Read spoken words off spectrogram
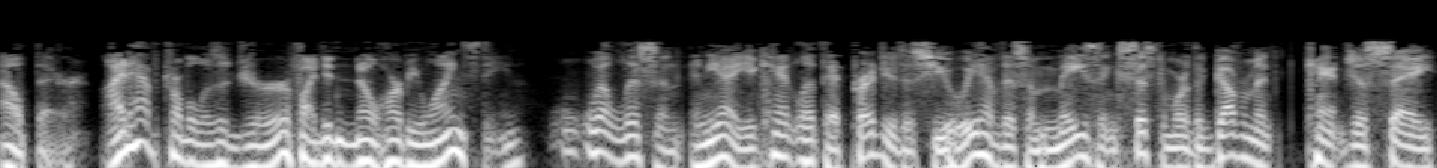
out there? I'd have trouble as a juror if I didn't know Harvey Weinstein. Well, listen, and yeah, you can't let that prejudice you. We have this amazing system where the government can't just say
